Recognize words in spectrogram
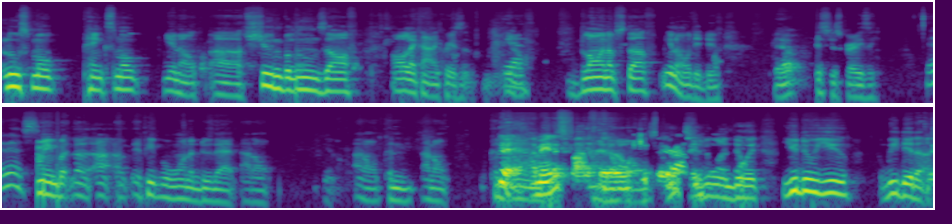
blue smoke, pink smoke. You know, uh, shooting balloons off, all that kind of crazy. You yeah. know, blowing up stuff. You know what they do. Yep. It's just crazy. It is. I mean, but uh, I, if people want to do that, I don't. You know, I don't. Con- I don't. Yeah, I mean, it's fine if they don't want to. You want to do it, you do you. We did us.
